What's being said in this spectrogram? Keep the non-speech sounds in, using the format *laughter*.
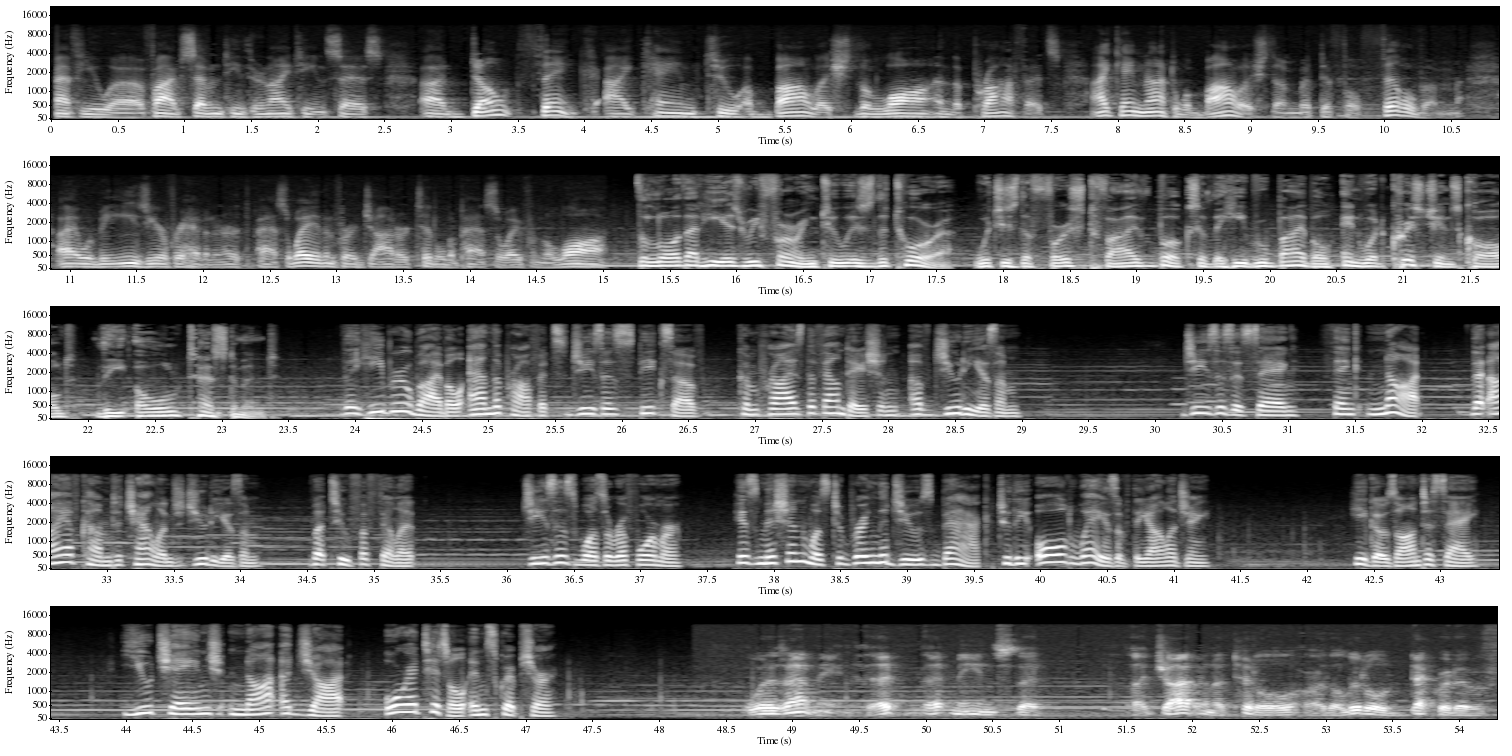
Matthew uh, 5, 17 through 19 says, uh, Don't think I came to abolish the law and the prophets. I came not to abolish them, but to fulfill them. Uh, it would be easier for heaven and earth to pass away than for a jot or tittle to pass away from the law. The law that he is referring to is the Torah, which is the first five books of the Hebrew Bible and what Christians called the Old Testament. The Hebrew Bible and the prophets Jesus speaks of comprise the foundation of Judaism. Jesus is saying, Think not that I have come to challenge Judaism, but to fulfill it. Jesus was a reformer. His mission was to bring the Jews back to the old ways of theology. He goes on to say, You change not a jot or a tittle in Scripture. What does that mean? That, that means that a jot and a tittle are the little decorative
